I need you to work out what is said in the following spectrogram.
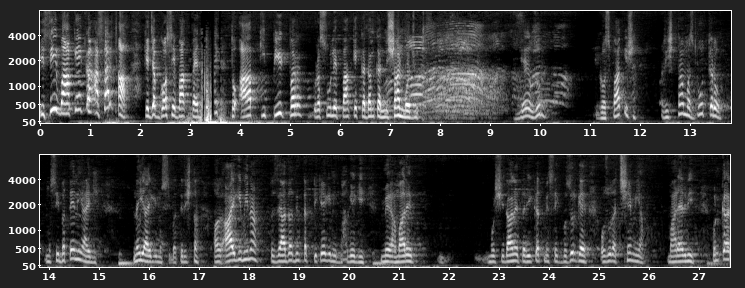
اسی واقعے کا اثر تھا کہ جب غوث پاک پیدا ہوئے تو آپ کی پیٹ پر رسول پاک کے قدم کا نشان موجود تھا۔ یہ حضور غوث پاک کی رشتہ مضبوط کرو، مصیبتیں نہیں آئے گی۔ نہیں آئے گی مصیبت، رشتہ۔ اور آئے گی بھی نا تو زیادہ دن تک ٹکے گی نہیں، بھاگے گی۔ میں ہمارے مرشدان طریقت میں سے ایک بزرگ ہے، حضور اچھے میاں مہاروی ان کا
